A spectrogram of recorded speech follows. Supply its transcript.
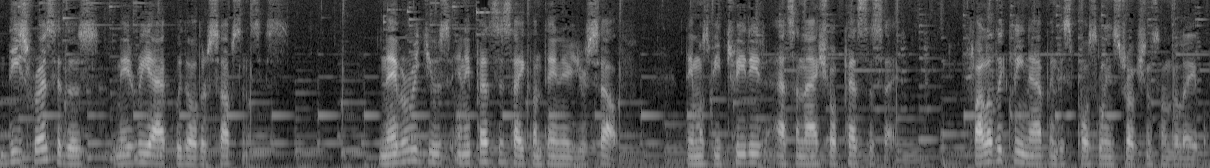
These residues may react with other substances. Never reuse any pesticide container yourself. They must be treated as an actual pesticide. Follow the cleanup and disposal instructions on the label.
